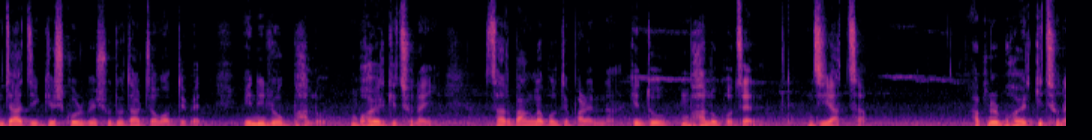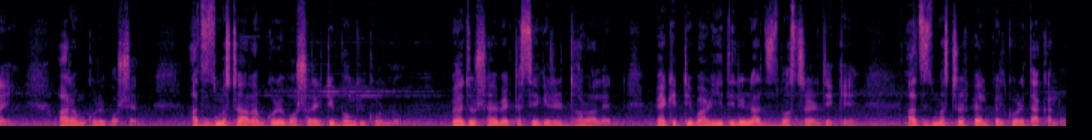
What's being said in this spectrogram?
যা জিজ্ঞেস করবে শুধু তার জবাব দেবেন। ইনি লোক ভালো, ভয়ের কিছু নাই। স্যার বাংলা বলতে পারেন না, কিন্তু ভালো বোঝেন। জি আচ্ছা। আপনার ভয়ের কিছু নাই। আরাম করে বসেন। আজিজ মাস্টার আরাম করে বসার একটি ভঙ্গি করল। মেজর সাহেব একটা সিগারেট ধরালেন। প্যাকেটটি বাড়িয়ে দিলেন আজিজ মাস্টারের দিকে। আজিজ মাস্টার ফ্যালফ্যাল করে তাকালো।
